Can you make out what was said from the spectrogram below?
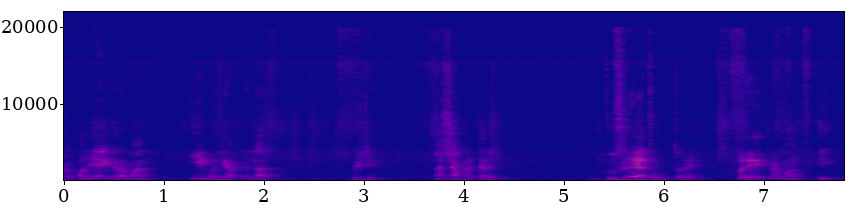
तर पर्याय क्रमांक ए मध्ये आपल्याला भेटेल. अशा प्रकारे दुसऱ्या याचं उत्तर आहे पर्याय क्रमांक एक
